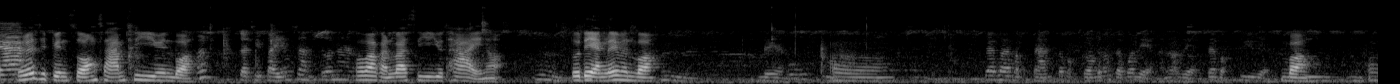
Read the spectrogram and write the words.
ยาก็เลยสิเป็นสองสามสี่แม่นบ่มันก็สิไปยังสั้นตัวนั้นเพราะว่าคันว่าสี่อยู่ท้ายเนาะอืมตัวแดงเลยแม่นบ่อืมแดง เออแต่ว่าบักสามกับบักสองมันก็บ่แดงนะเนาะแดงแต่บักซี่แดงบ่อืมอ๋อ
